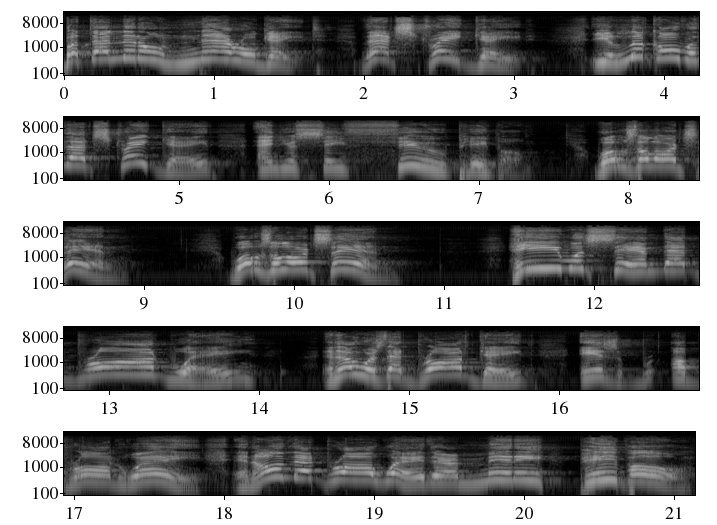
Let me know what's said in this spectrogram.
But that little narrow gate, that straight gate, you look over that straight gate and you see few people. What was the Lord saying? What was the Lord saying? He was saying that broad way, in other words, that broad gate is a broad way. And on that broad way, there are many people.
